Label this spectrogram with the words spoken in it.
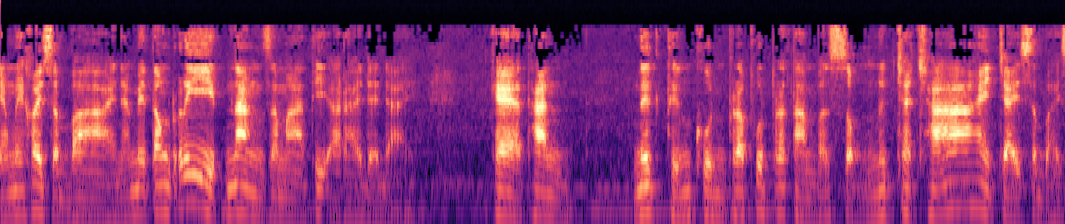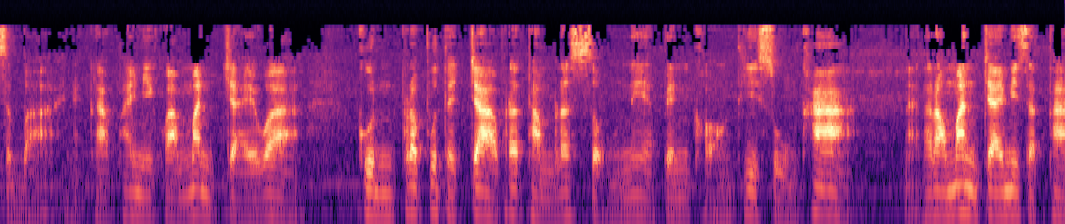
ยังไม่ค่อยสบายนะไม่ต้องรีบนั่งสมาธิอะไรใด ๆ แค่ท่าน นึกถึงคุณพระพุทธพระธรรมพระสงฆ์นึกช้าๆให้ใจสบายๆนะครับ ให้มีความมั่นใจว่าคุณพระพุทธเจ้าพระธรรมพระสงฆ์เนี่ยเป็นของที่สูงค่านะถ้าเรามั่นใจมีศรัทธา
